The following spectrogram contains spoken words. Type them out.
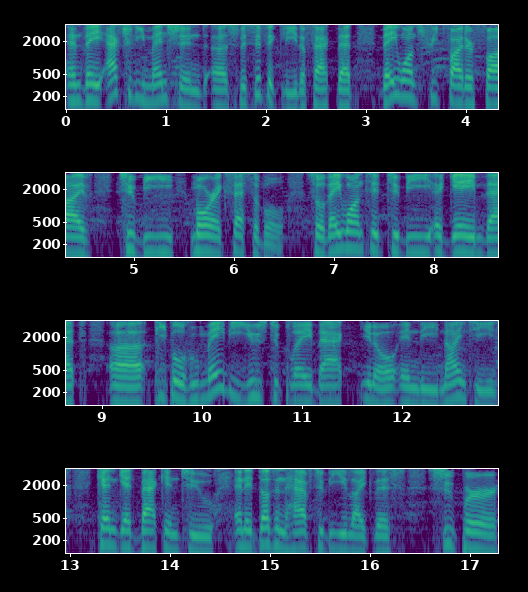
and they actually mentioned uh, specifically the fact that they want Street Fighter V to be more accessible. So they wanted it to be a game that uh, people who maybe used to play back, you know, in the 90s can get back into, and it doesn't have to be like this super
